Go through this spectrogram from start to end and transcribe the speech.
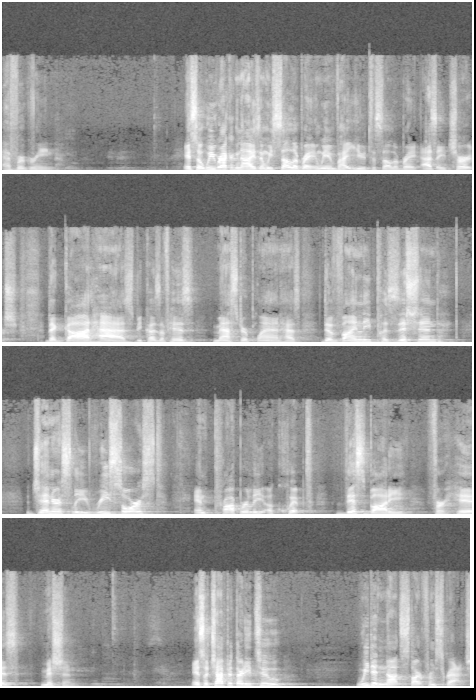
Evergreen. And so we recognize and we celebrate, and we invite you to celebrate as a church that God has, because of his master plan, has divinely positioned, generously resourced, and properly equipped this body for his mission. And so, chapter 32, we did not start from scratch.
